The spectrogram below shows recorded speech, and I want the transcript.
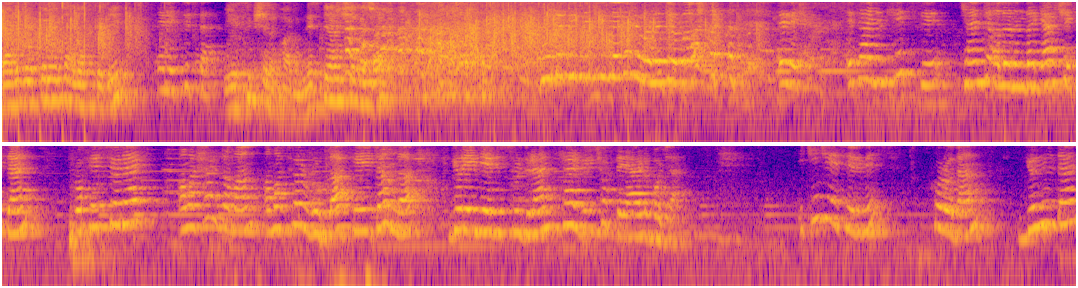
Ben de doktorunuzu anons edeyim. Evet lütfen. Nesim Şener, pardon. Neslihan Şener. Misimleme mi var acaba? evet. Efendim hepsi kendi alanında gerçekten profesyonel ama her zaman amatör ruhla, heyecanla görevlerini sürdüren her biri çok değerli hoca. İkinci eserimiz Koro'dan Gönülden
